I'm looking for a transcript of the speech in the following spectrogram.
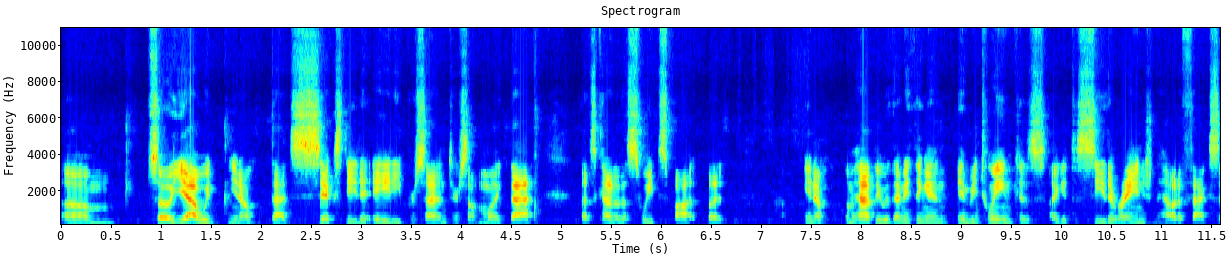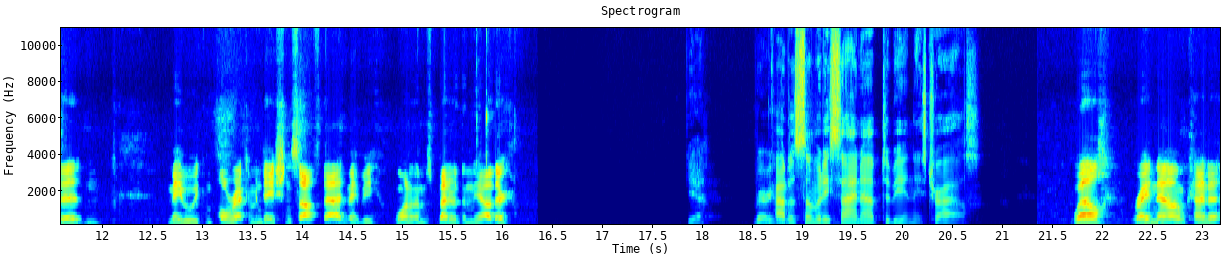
Um, so yeah, we you know that's sixty to eighty percent or something like that. That's kind of the sweet spot. But you know, I'm happy with anything in in between because I get to see the range and how it affects it, and maybe we can pull recommendations off that. Maybe one of them is better than the other. yeah very How cool. does somebody sign up to be in these trials? Well, right now I'm kind of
